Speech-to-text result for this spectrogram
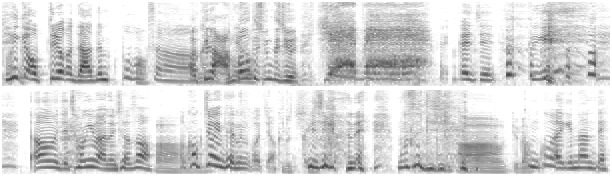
되게 엎드려가 나는 포복상. 아, 그냥 안 받으시면 되지. 왜? 예배! 그러니까 이제 그게 너무 이제 정이 많으셔서 아. 걱정이 되는 거죠. 그렇지. 그 시간에 무슨 일이가 아. 궁금하긴 한데.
